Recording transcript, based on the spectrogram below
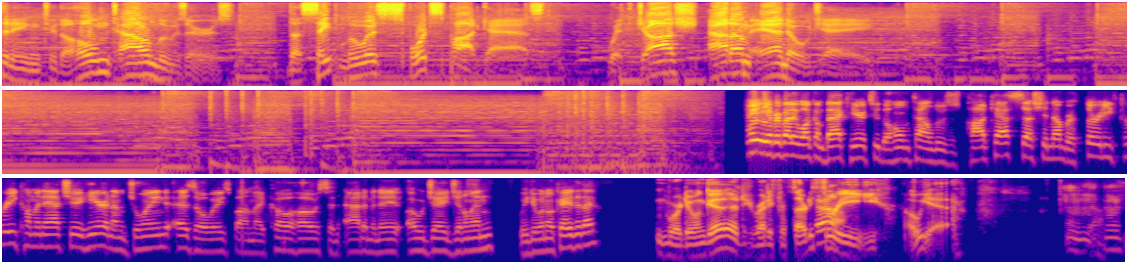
listening to the Hometown Losers, the St. Louis Sports Podcast, with Josh, Adam, and OJ. Hey, everybody, welcome back here to the Hometown Losers Podcast, session number 33 coming at you here. And I'm joined, as always, by my co hosts and Adam and OJ. Gentlemen, we doing okay today? We're doing good. You ready for 33? Oh, yeah. Mm-hmm.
